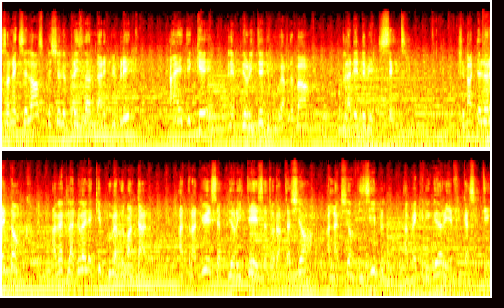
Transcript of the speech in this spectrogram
Son Excellence, Monsieur le Président de la République, a indiqué les priorités du gouvernement pour l'année 2017. Je m'attelerai donc, avec la nouvelle équipe gouvernementale, à traduire ces priorités et ces orientations en actions visibles avec rigueur et efficacité.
